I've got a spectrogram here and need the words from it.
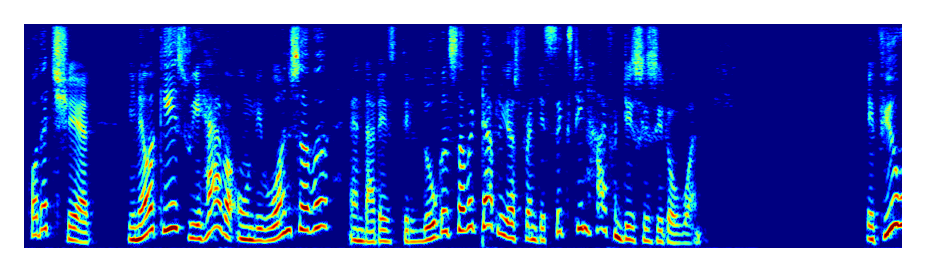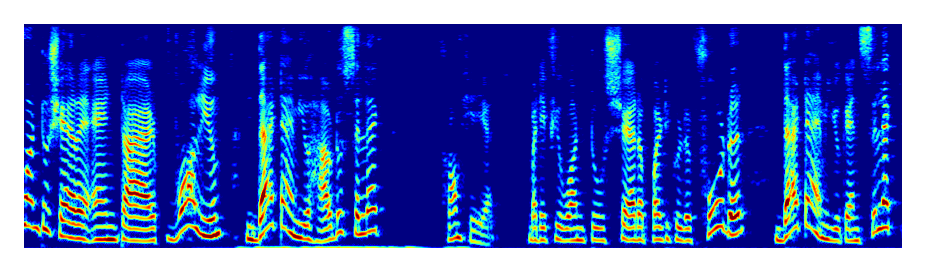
for that share. In our case, we have only one server and that is the local server WS2016-DC01. If you want to share an entire volume, that time you have to select from here. But if you want to share a particular folder, that time you can select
